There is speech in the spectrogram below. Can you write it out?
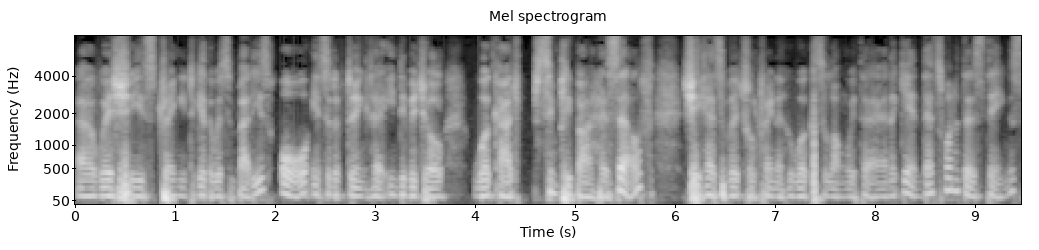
uh, where she's training together with some buddies, or instead of doing her individual workout simply by herself, she has a virtual trainer who works along with her. And again, that's one of those things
